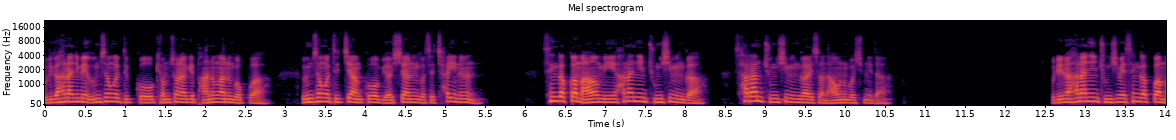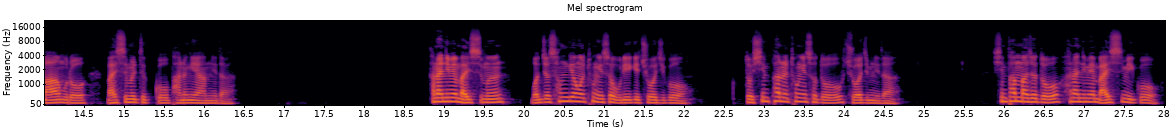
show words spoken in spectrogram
우리가 하나님의 음성을 듣고 겸손하게 반응하는 것과 음성을 듣지 않고 멸시하는 것의 차이는 생각과 마음이 하나님 중심인가, 사람 중심인가에서 나오는 것입니다. 우리는 하나님 중심의 생각과 마음으로 말씀을 듣고 반응해야 합니다. 하나님의 말씀은 먼저 성경을 통해서 우리에게 주어지고 또 심판을 통해서도 주어집니다. 심판마저도 하나님의 말씀이고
